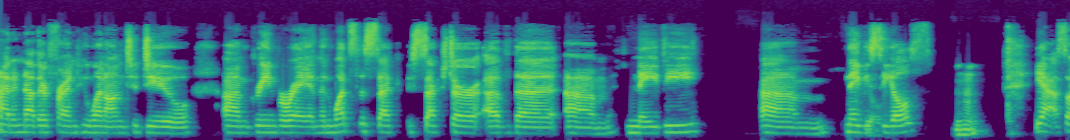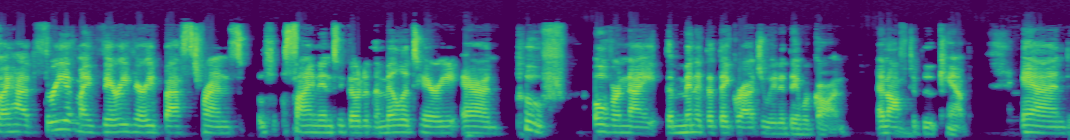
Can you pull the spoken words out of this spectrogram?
I had another friend who went on to do um, Green Beret. And then what's the sec- sector of the um, Navy, um, Navy SEALs? Mm-hmm. Yeah, so I had three of my very, very best friends sign in to go to the military, and poof, overnight, the minute that they graduated, they were gone and off to boot camp. And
